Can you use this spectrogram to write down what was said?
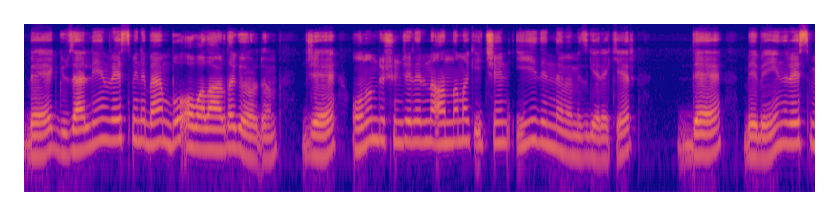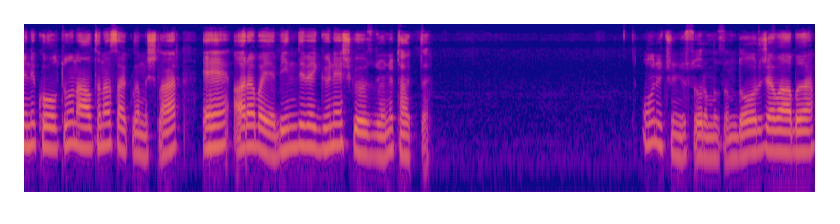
B. Güzelliğin resmini ben bu ovalarda gördüm. C. Onun düşüncelerini anlamak için iyi dinlememiz gerekir. D. Bebeğin resmini koltuğun altına saklamışlar. E. Arabaya bindi ve güneş gözlüğünü taktı. 13. sorumuzun doğru cevabı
